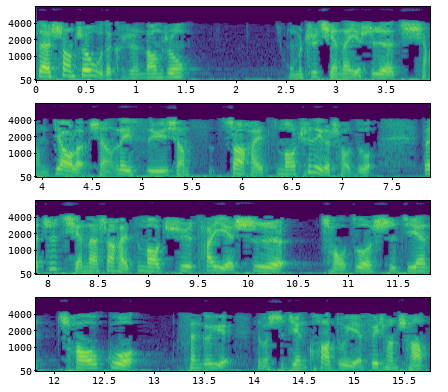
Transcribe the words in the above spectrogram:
在上周五的课程当中。我们之前呢也是强调了，像类似于像上海自贸区的一个炒作，在之前呢，上海自贸区它也是炒作时间超过三个月，那么时间跨度也非常长。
